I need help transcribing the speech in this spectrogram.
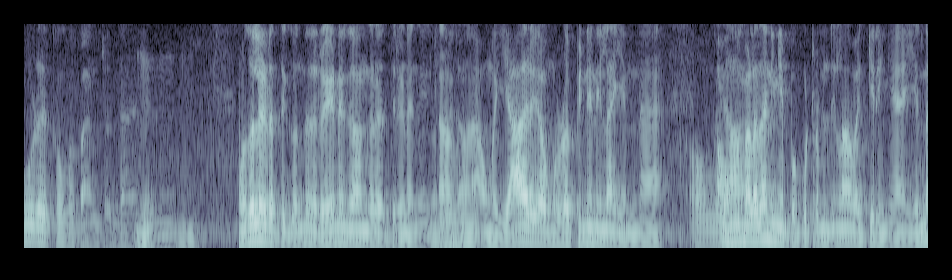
கூட இருக்கவங்க பண்றது தான் இது. முதலிடத்துக்கு வந்து ரேணுகாங்கிற இருக்காங்க அவங்க யாரு? அவங்களோட பின்னணிலாம் என்ன? அவங்க மேலதான் நீங்க இப்போ குற்றம்லாம் வைக்கிறீங்க. என்ன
